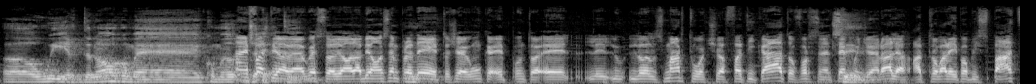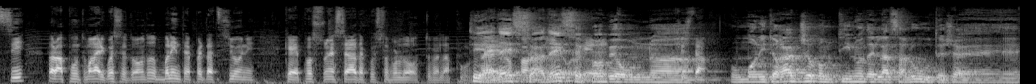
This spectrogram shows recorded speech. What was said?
uh, weird, no? Come, come ah, infatti, vabbè, questo l'abbiamo sempre detto. Cioè, comunque, appunto, è, le, lo smartwatch ha faticato, forse nel tempo sì. in generale, a, a, trovare i propri spazi. Però, appunto, magari queste sono tutte belle interpretazioni che possono essere date a questo prodotto. Per l'appunto. Sì, eh, adesso, adesso è proprio un, un, monitoraggio continuo della salute. Cioè...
